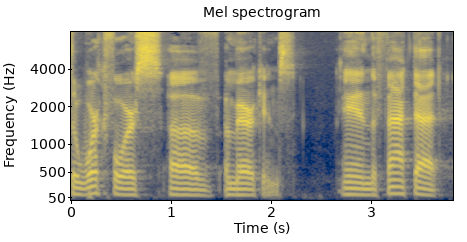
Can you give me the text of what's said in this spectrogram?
the workforce of Americans and the fact that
